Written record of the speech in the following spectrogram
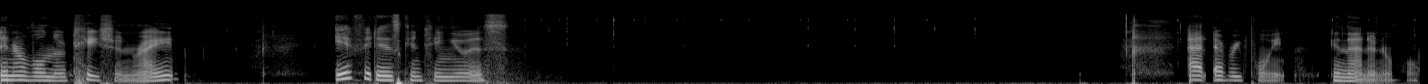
interval notation, right? If it is continuous, at every point in that interval.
